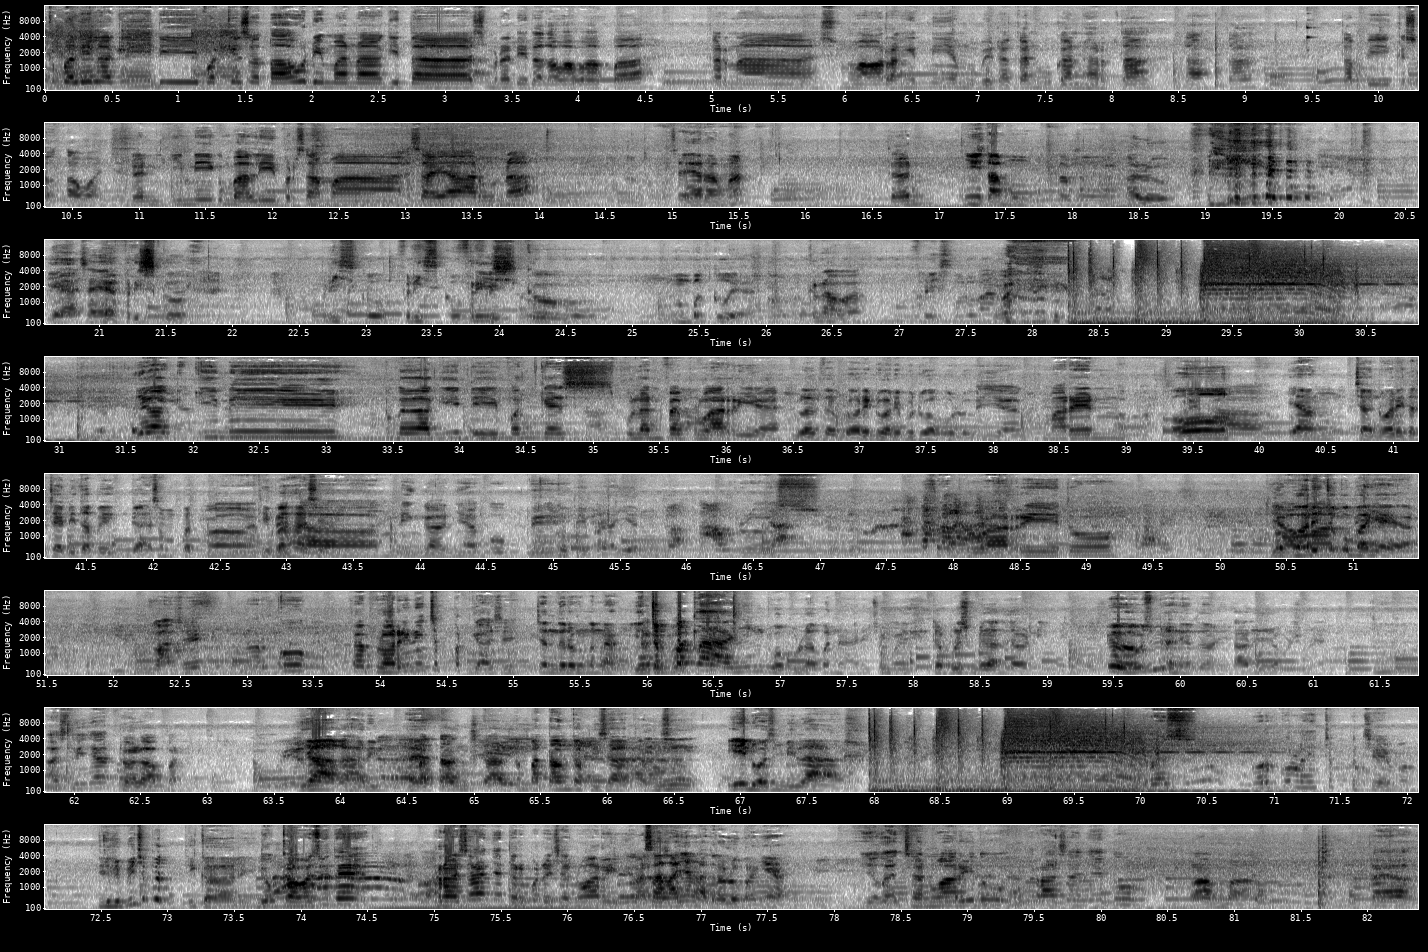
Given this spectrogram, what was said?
Kembali lagi di podcast So Tahu di mana kita sebenarnya tidak tahu apa-apa karena semua orang ini yang membedakan bukan harta, tahta, tapi kesoktawannya. Dan kini kembali bersama saya Aruna Saya Rama. dan Ini tamu, tamu. Halo. ya, saya Frisco. Frisco, Frisco, Frisco. Membeku ya. Kenapa? Frisco. Ya kini kembali lagi di podcast bulan Februari ya. Bulan Februari 2020. Iya kemarin Oh, berita- yang Januari terjadi tapi nggak sempet eh, dibahas ya. meninggalnya Kobe. Kobe Bryant. Terus Februari itu Februari cukup banyak ya. Enggak sih, menurutku Februari ini cepet gak sih? Cenderung tenang. Ya cepet lah anjing 28 hari cuma. 29 tahun ini. Ya 29 ya tahun ini. Tahun ini 29. Aslinya 28 Ya ke hari eh, 4 tahun sekali. 4 tahun kehabisan. Ini- ini 29. Terus menurutku lebih cepet sih emang Jadi lebih cepet 3 hari. Itu gak maksudnya rasanya daripada Januari ya. Masalahnya nggak terlalu banyak. Ya kayak Januari itu rasanya itu Lama. kayak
